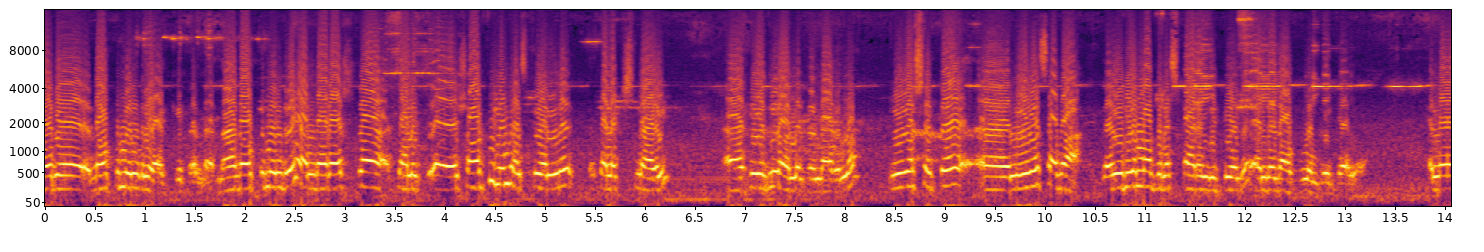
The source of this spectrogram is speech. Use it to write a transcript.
അവർ ഡോക്യുമെന്ററി ആക്കിയിട്ടുണ്ട്. ആ ഡോക്യുമെന്ററി അന്താരാഷ്ട്ര ഷോർട്ട് ഫിലിം ഫെസ്റ്റിവലിന് കളക്ഷനായി തിയേറ്ററിൽ വന്നിട്ടുണ്ടായിരുന്നു. ഈ വർഷത്തെ നിയമസഭ ഗൗരിയമ്മ പുരസ്കാരം കിട്ടിയത് എന്റെ ഡോക്യുമെന്ററിക്കാണ് എന്റെ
